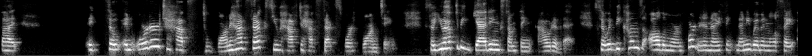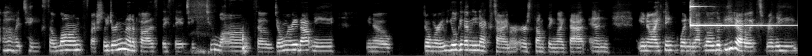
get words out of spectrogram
but it, so in order to have to want to have sex you have to have sex worth wanting. So you have to be getting something out of it. So it becomes all the more important and i think many women will say oh it takes so long especially during menopause. They say it takes too long so don't worry about me. You know don't worry you'll get me next time or, or something like that. And you know i think when you have low libido it's really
